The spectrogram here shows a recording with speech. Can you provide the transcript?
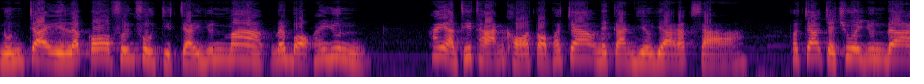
หนุนใจแล้วก็ฟื้นฟูจิตใจยุ่นมากและบอกให้ยุ่น ให้อธิษฐานขอต่อพระเจ้าในการเยียวยารักษา พระเจ้าจะช่วยยุ่นได้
